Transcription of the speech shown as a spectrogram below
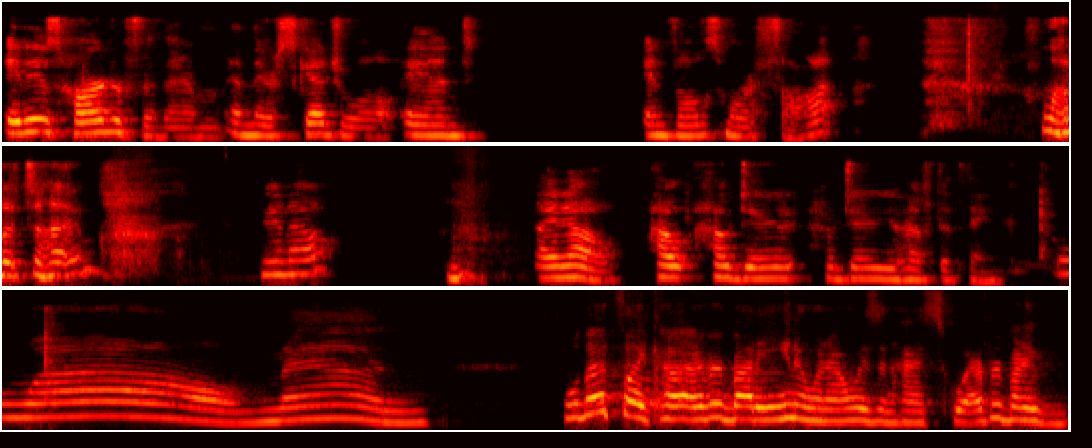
it is harder for them and their schedule and involves more thought a lot of times, you know? I know. How how dare how dare you have to think? Wow, man. Well, that's like how everybody, you know, when I was in high school, everybody,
